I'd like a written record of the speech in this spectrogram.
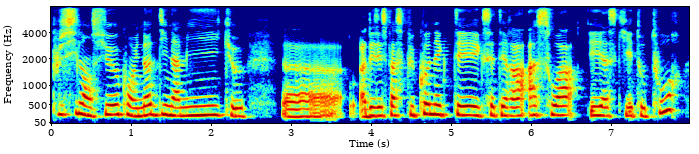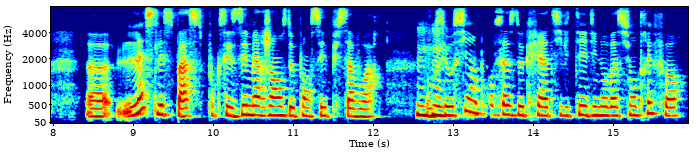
plus silencieux, qui ont une autre dynamique, euh, à des espaces plus connectés, etc., à soi et à ce qui est autour. Euh, laisse l'espace pour que ces émergences de pensée puissent avoir. Donc mhm. c'est aussi un process de créativité et d'innovation très fort.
